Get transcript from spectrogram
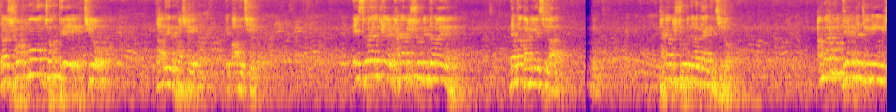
যারা সম্মুখ যুদ্ধে ছিল, তাদের পাশে বাবু ছিল। এই সোহেলকে ঢাকা বিশ্ববিদ্যালয়ের নেতা বানিয়েছিলাম। ঢাকা বিশ্ববিদ্যালয়ের দায়িত্বে ছিল। আমার মধ্যে একটা জিনিস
